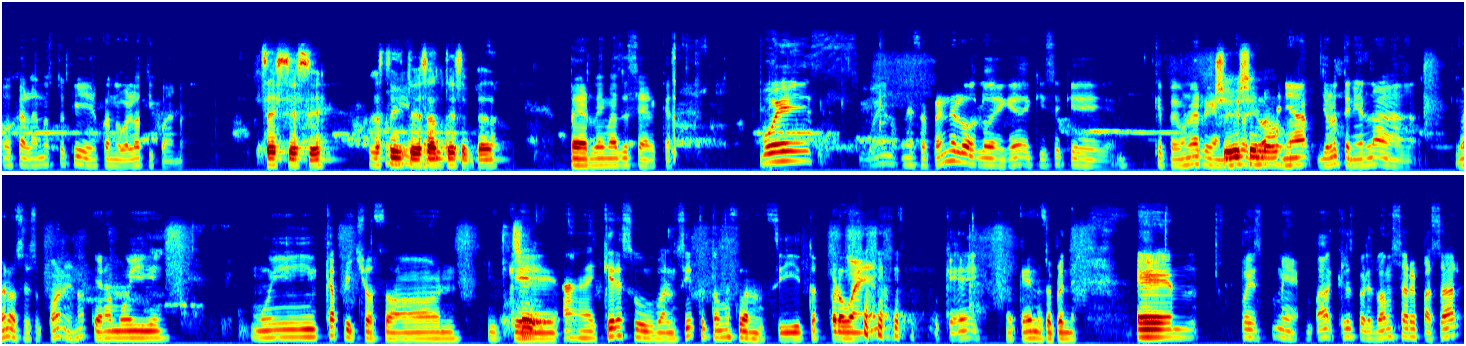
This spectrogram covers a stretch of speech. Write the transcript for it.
ojalá nos toque ir cuando vuelva a Tijuana. Sí, sí, sí. Está interesante ese pedo. Perder más de cerca. Pues, bueno, me sorprende lo, lo de Gede, que dice que, que pegó una regañada. Sí, sí, yo, no. lo tenía, yo lo tenía en la. Bueno, se supone, ¿no? Que era muy muy caprichosón y que, ay, quiere su baloncito, toma su baloncito, pero bueno, ok, ok, me sorprende. Em, pues, mire, ¿qué les parece? Vamos a repasar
